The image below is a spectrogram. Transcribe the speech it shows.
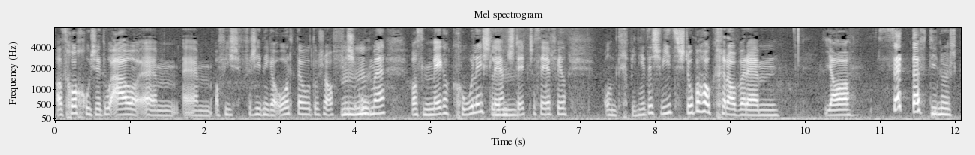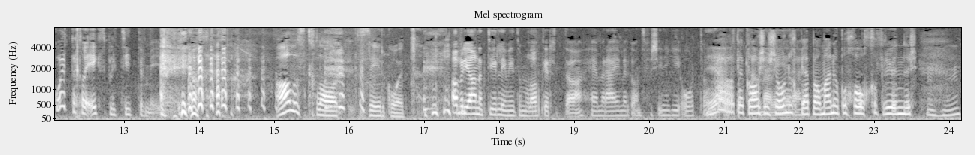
als Koch kommst ja du auch ähm, ähm, an verschiedenen Orten, wo du arbeitest, Mhm. rum, was mega cool ist. Du lernst dort schon sehr viel. Und ich bin nicht in der Schweiz Stubenhocker, aber ähm, ja, es dürfte noch gut ein bisschen expliziter mehr. Alles klar, sehr gut. aber ja, natürlich mit dem Lager, da haben wir auch immer ganz verschiedene Orte. Ja, da gehst du schon. Ich kennenlernen. bin eben auch noch kochen früher. Mhm.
